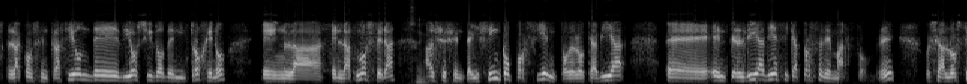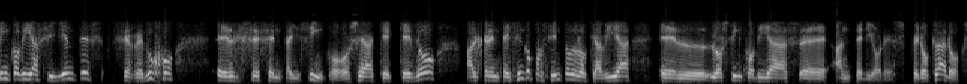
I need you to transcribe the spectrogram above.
la, concentración de dióxido de nitrógeno en la, en la atmósfera al 65% de lo que había eh, entre el día 10 y 14 de marzo. ¿eh? O sea, los cinco días siguientes se redujo el 65, o sea que quedó al 35% de lo que había los cinco días eh, anteriores. Pero claro,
